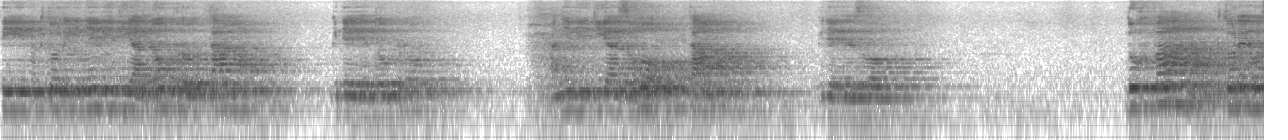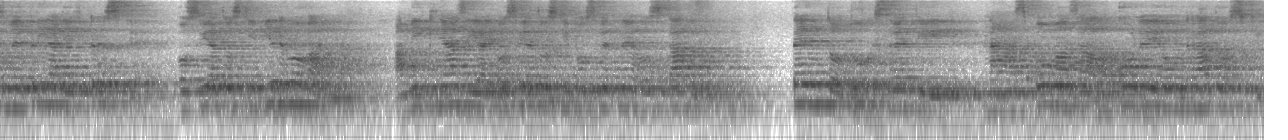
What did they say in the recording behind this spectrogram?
tým, ktorí nevidia dobro tam, kde je dobro a nevidia zlo tam, kde je zlo. Duch Pána, ktorého sme prijali v krste, po sviatosti birmovania a my kňazi aj po sviatosti posvetného stavu, tento Duch Svetý nás pomazal olejom radosti,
